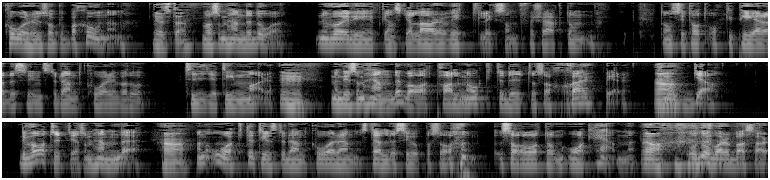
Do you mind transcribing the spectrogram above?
kårhusockupationen. Just det. Vad som hände då. Nu var ju det ett ganska larvigt liksom försök. De, de citat ockuperade sin studentkår i vadå? 10 timmar. Mm, Men det som hände var att Palme åkte dit och sa skärp er. Ja. Plugga. Det var typ det som hände. ja, Han åkte till studentkåren, ställde sig upp och sa, sa åt dem åk hem. ja, Och då var det bara så här.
